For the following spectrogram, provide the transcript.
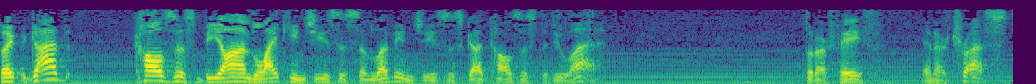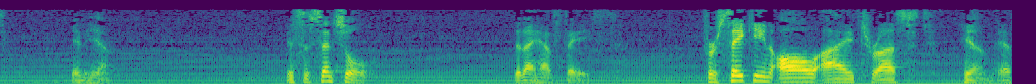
But God calls us beyond liking Jesus and loving Jesus. God calls us to do what? Put our faith and our trust in Him. It's essential that I have faith. Forsaking all, I trust Him. F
